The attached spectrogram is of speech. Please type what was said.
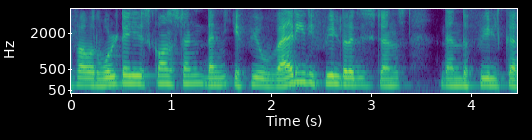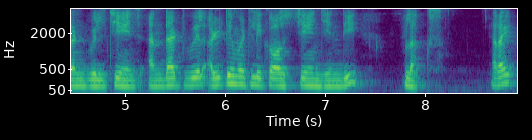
If our voltage is constant, then if you vary the field resistance, then the field current will change and that will ultimately cause change in the flux, right?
